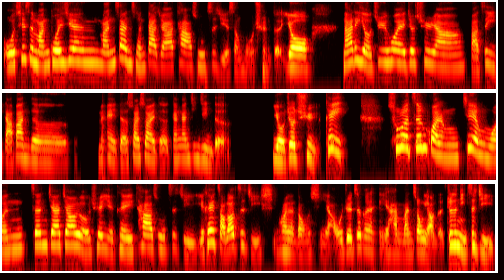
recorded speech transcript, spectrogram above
我其实蛮推荐、蛮赞成大家踏出自己的生活圈的。有哪里有聚会就去啊，把自己打扮的美美的、帅帅的、干干净净的，有就去。可以除了增广见闻、增加交友圈，也可以踏出自己，也可以找到自己喜欢的东西啊。我觉得这个也还蛮重要的，就是你自己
